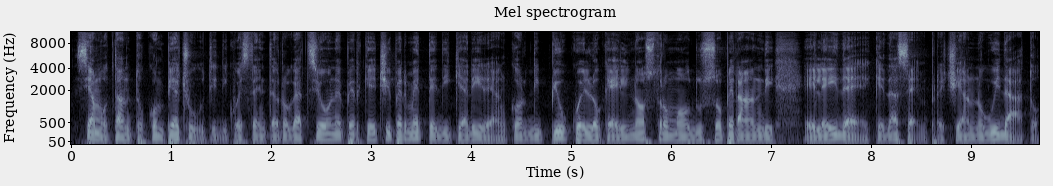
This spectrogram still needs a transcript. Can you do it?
Siamo tanto compiaciuti di questa interrogazione perché ci permette di chiarire ancora di più quello che è il nostro modus operandi e le idee che da sempre ci hanno guidato.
